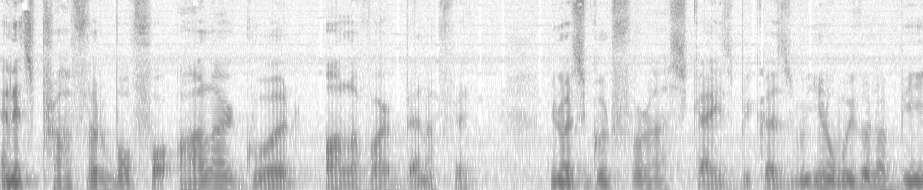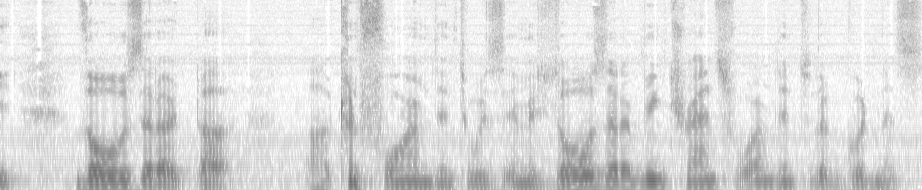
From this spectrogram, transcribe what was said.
and it's profitable for all our good, all of our benefit you know, it's good for us, guys, because, we, you know, we're going to be those that are uh, uh, conformed into his image, those that are being transformed into the goodness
